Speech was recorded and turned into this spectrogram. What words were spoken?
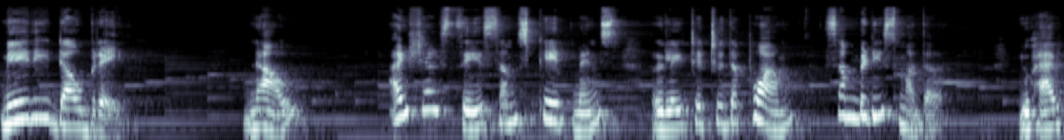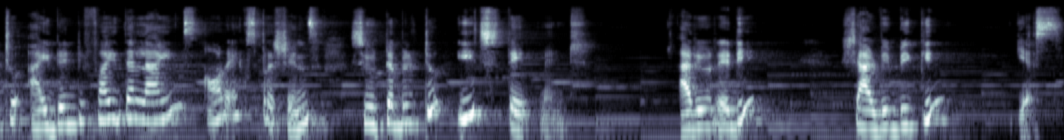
Mary Dow Brine. Now, I shall say some statements related to the poem Somebody's Mother. You have to identify the lines or expressions suitable to each statement. Are you ready? Shall we begin? Yes.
